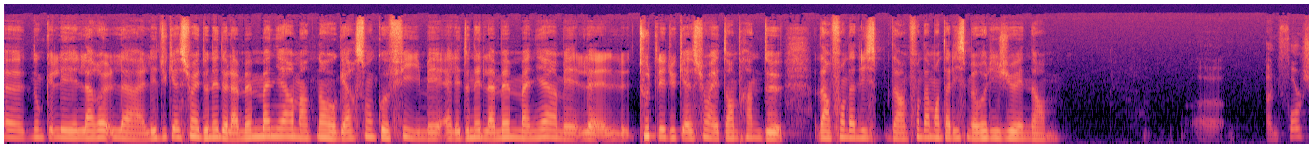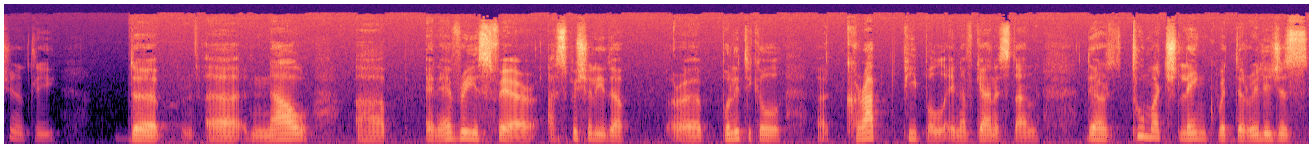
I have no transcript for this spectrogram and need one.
Euh, donc l'éducation est donnée de la même manière maintenant aux garçons qu'aux filles, mais elle est donnée de la même manière, mais le- le- toute l'éducation est empreinte d'un fondamentalisme, fondamentalisme religieux énorme. unfortunately, the uh, now uh, in every sphere, especially the uh, political uh, corrupt people in Afghanistan, there's too much link with the religious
